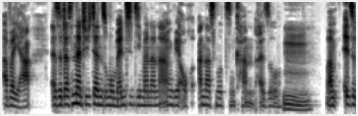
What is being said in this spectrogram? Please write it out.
Aber ja, also das sind natürlich dann so Momente, die man dann irgendwie auch anders nutzen kann. Also, mhm. man, also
